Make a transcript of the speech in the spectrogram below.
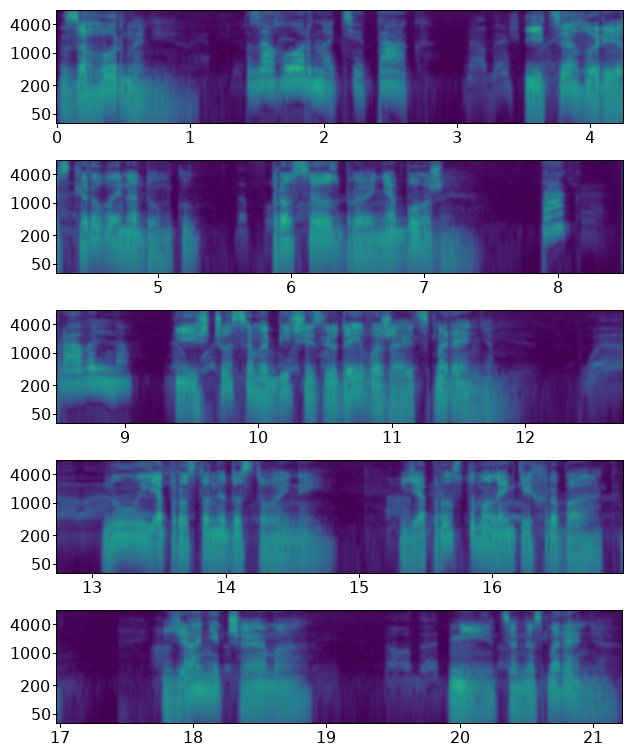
загорнені. Загорнуті, так. І це Глорія скеровує на думку про всеозброєння Боже. Так, правильно. І що саме більшість людей вважають смиренням? Ну, я просто недостойний. Я просто маленький хробак. Я нікчема. Ні, це не смирення.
